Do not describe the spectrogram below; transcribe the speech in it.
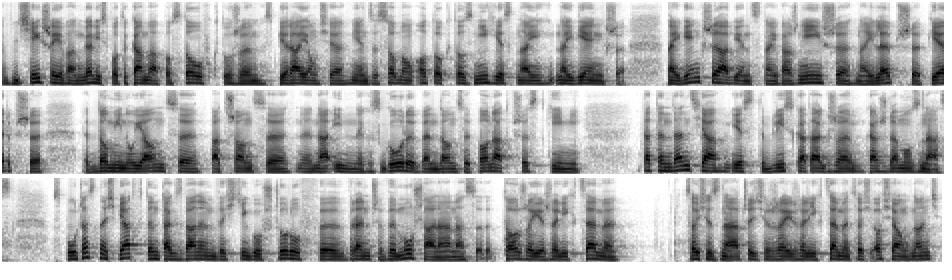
W dzisiejszej Ewangelii spotykamy apostołów, którzy spierają się między sobą o to, kto z nich jest naj, największy. Największy, a więc najważniejszy, najlepszy, pierwszy, dominujący, patrzący na innych z góry, będący ponad wszystkimi. Ta tendencja jest bliska także każdemu z nas. Współczesny świat w tym tak zwanym wyścigu szczurów y, wręcz wymusza na nas to, że jeżeli chcemy coś znaczyć, że jeżeli chcemy coś osiągnąć,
